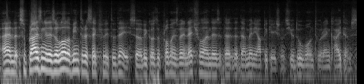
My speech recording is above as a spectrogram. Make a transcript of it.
And surprisingly, there's a lot of interest actually today. So because the problem is very natural and there, there, are many applications, you do want to rank items.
